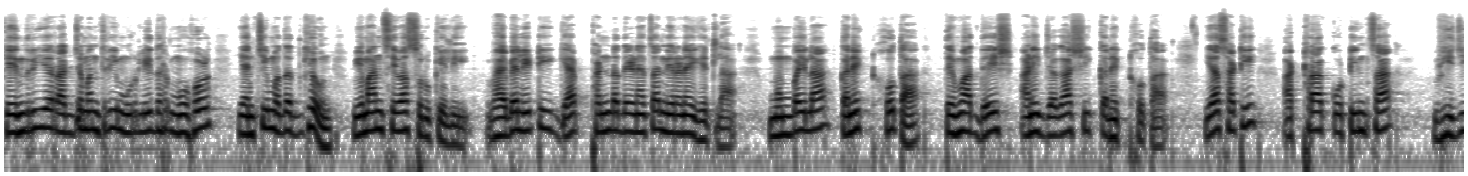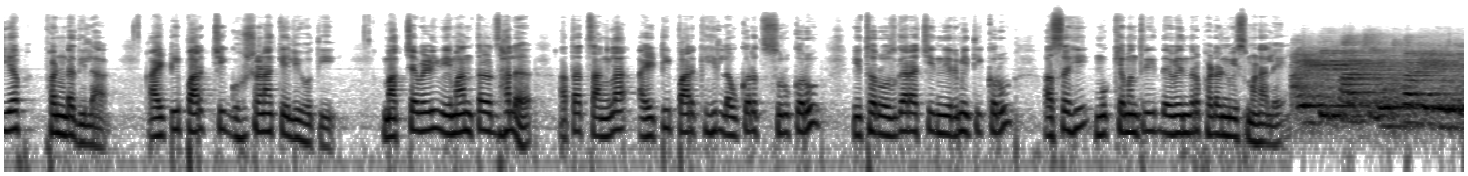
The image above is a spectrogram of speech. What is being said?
केंद्रीय राज्यमंत्री मुरलीधर मोहोळ यांची मदत घेऊन विमानसेवा सुरू केली. व्हायबॅलिटी गॅप फंड देण्याचा निर्णय घेतला. मुंबईला कनेक्ट होता तेव्हा देश आणि जगाशी कनेक्ट होता. यासाठी अठरा कोटींचा व्ही जी एफ फंड दिला. आय टी पार्कची घोषणा केली होती. मागच्या वेळी विमानतळ झालं. आता चांगला आय टी पार्कही लवकरच सुरू करू इथं रोजगाराची निर्मिती करू असंही मुख्यमंत्री देवेंद्र फडणवीस म्हणाले. टी घोषणा केली होती.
